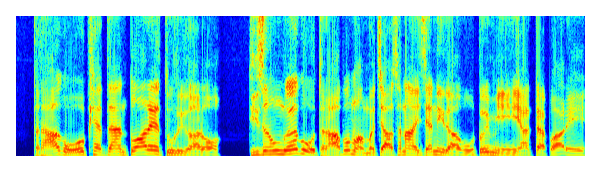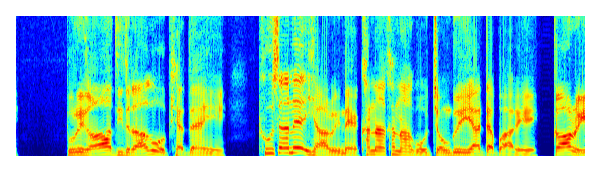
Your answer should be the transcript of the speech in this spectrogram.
။တရားကိုဖျက်ဆီးသွားတဲ့သူတွေကတော့ဒီစုံတွေကိုတရားပေါ်မှာမကြာခဏရက်နေတာကိုတွေးမြင်ရတတ်ပါတယ်။သူတွေကဒီတရားကိုဖျက်ဆီးရင်ထူးဆန်းတဲ့အရာတွေနဲ့ခဏခဏကိုကြုံတွေ့ရတတ်ပါတယ်။ကားတွေ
